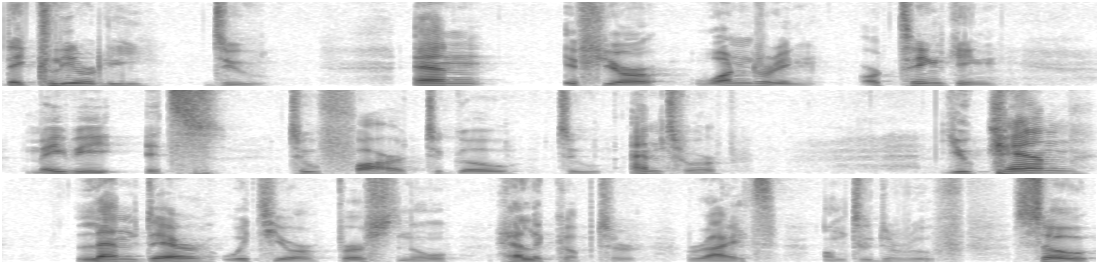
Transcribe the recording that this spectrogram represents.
they clearly do. And if you're wondering or thinking, maybe it's too far to go to Antwerp, you can land there with your personal helicopter right onto the roof. So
